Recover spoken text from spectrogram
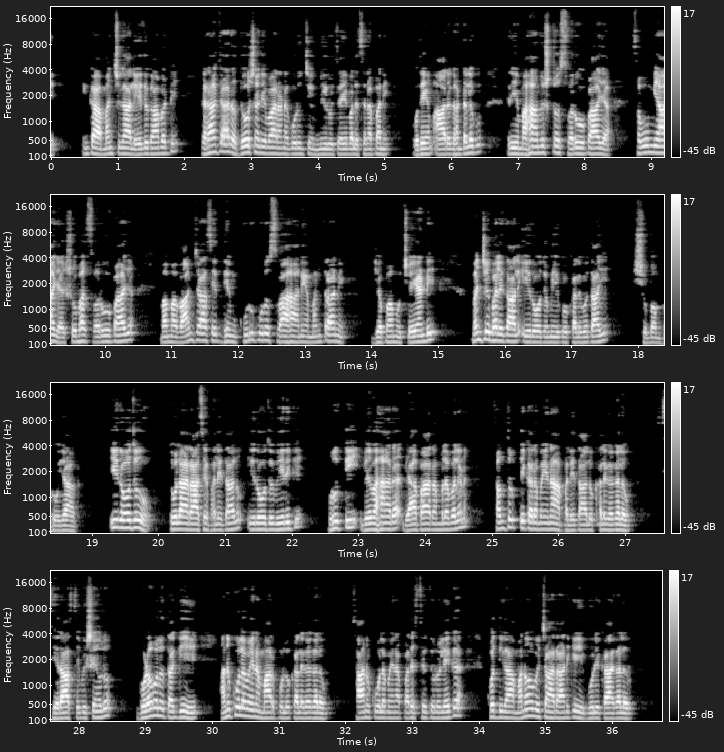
ఇంకా మంచిగా లేదు కాబట్టి గ్రహచార దోష నివారణ గురించి మీరు చేయవలసిన పని ఉదయం ఆరు గంటలకు శ్రీ మహావిష్ణు స్వరూపాయ సౌమ్యాయ శుభ స్వరూపాయ మమ వాంఛాసిద్ధిం కురుకురు స్వాహ అనే మంత్రాన్ని జపము చేయండి. మంచి ఫలితాలు ఈరోజు మీకు కలుగుతాయి. శుభం భూయాత్. ఈరోజు తులారాశి ఫలితాలు ఈరోజు వీరికి వృత్తి వ్యవహార వ్యాపారముల వలన సంతృప్తికరమైన ఫలితాలు కలగగలవు. స్థిరాస్తి విషయంలో గొడవలు తగ్గి అనుకూలమైన మార్పులు కలగగలవు. సానుకూలమైన పరిస్థితులు లేక కొద్దిగా మనోవిచారానికి గురి కాగలరు.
